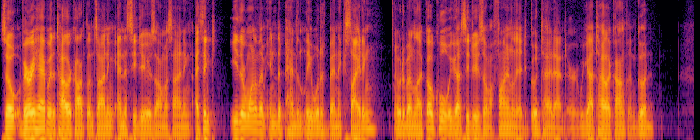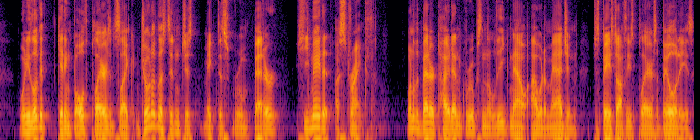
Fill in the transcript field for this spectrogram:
So very happy with the Tyler Conklin signing and the CJ Uzomah signing. I think either one of them independently would have been exciting. It would have been like, oh, cool, we got CJ Uzomah finally a good tight end, or we got Tyler Conklin, good. But when you look at getting both players, it's like Joe Douglas didn't just make this room better; he made it a strength. One of the better tight end groups in the league now, I would imagine, just based off these players' abilities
